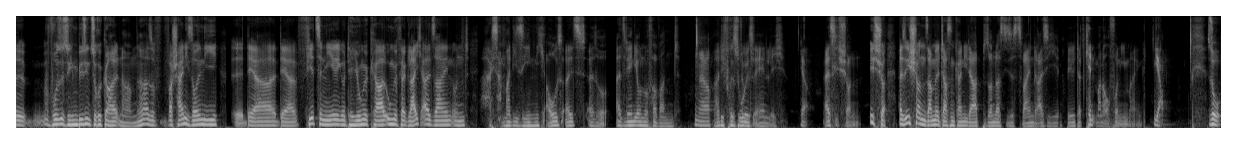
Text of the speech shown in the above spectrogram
äh, wo sie sich ein bisschen zurückgehalten haben. Ne? Also wahrscheinlich sollen die äh, der, der 14-Jährige und der junge Karl ungefähr gleich alt sein und ah, ich sag mal, die sehen nicht aus, als, also, als wären die auch nur verwandt. ja. Ja, die Frisur ist ähnlich. Ja. Es ist schon. Ist schon. Also ist schon ein Sammeltassenkandidat, besonders dieses 32 Bild, das kennt man auch von ihm eigentlich. Ja. So,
